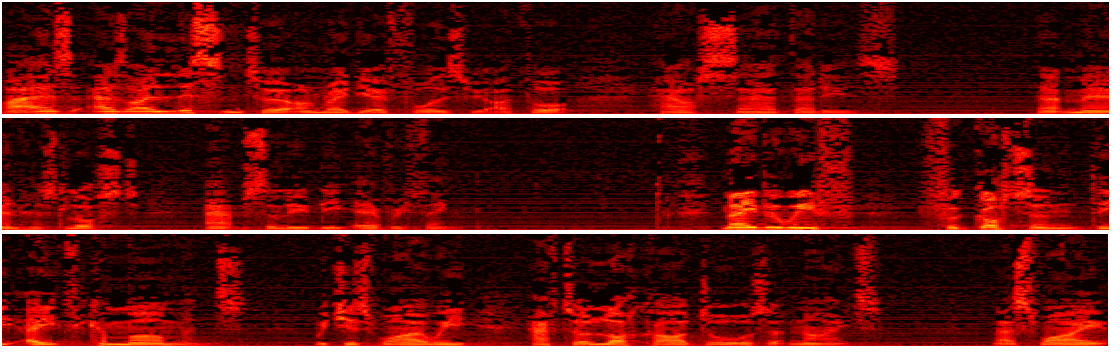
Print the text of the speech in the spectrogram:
As, as I listened to it on Radio 4 this week, I thought, how sad that is. That man has lost absolutely everything. Maybe we've forgotten the eighth commandment, which is why we have to lock our doors at night. That's why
